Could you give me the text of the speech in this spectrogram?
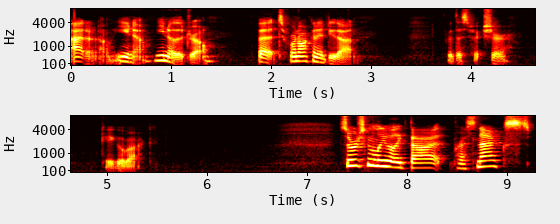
I don't know, you know, you know the drill. But we're not going to do that for this picture. Okay, go back. So we're just going to leave it like that, press next,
